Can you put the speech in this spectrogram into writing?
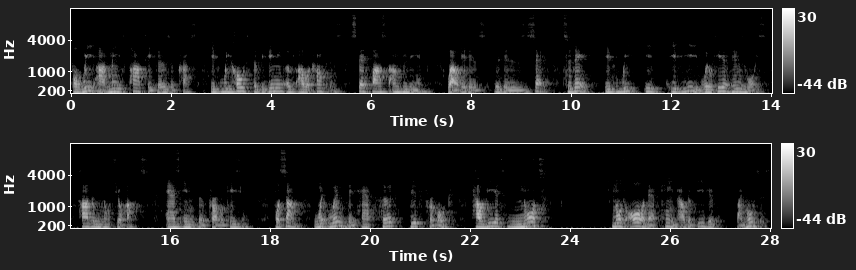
For we are made partakers of Christ, if we hold the beginning of our confidence steadfast unto the end. While it is it is said, Today, if we if if ye will hear his voice, harden not your hearts, as in the provocation. For some, when they had heard, did provoke, howbeit not, not all that came out of Egypt by Moses.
